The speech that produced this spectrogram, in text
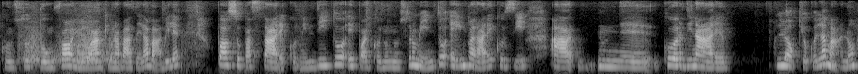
con sotto un foglio o anche una base lavabile, posso passare con il dito e poi con uno strumento e imparare così a mh, mm, eh, coordinare l'occhio con la mano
